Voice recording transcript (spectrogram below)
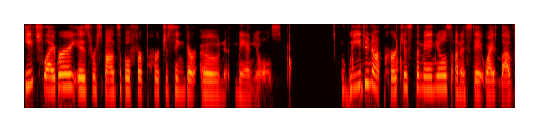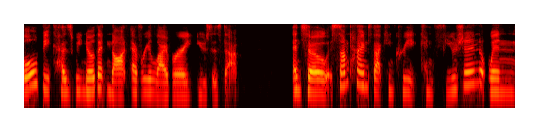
Each library is responsible for purchasing their own manuals. We do not purchase the manuals on a statewide level because we know that not every library uses them. And so sometimes that can create confusion when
